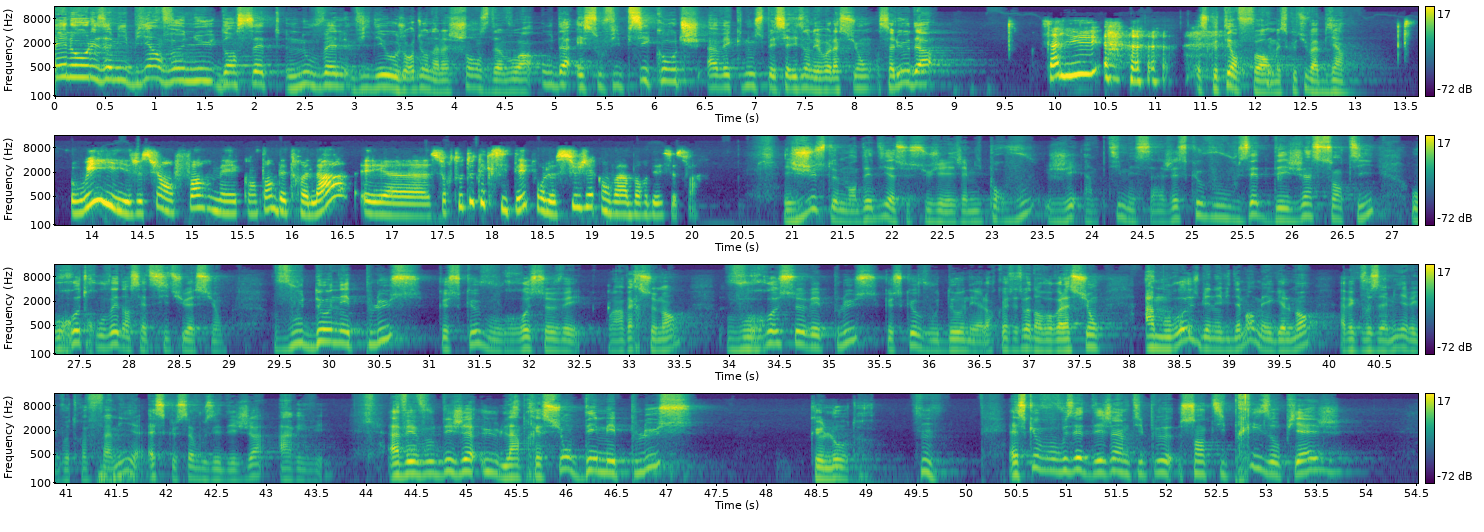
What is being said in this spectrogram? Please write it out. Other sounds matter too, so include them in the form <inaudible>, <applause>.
Hello les amis, bienvenue dans cette nouvelle vidéo. Aujourd'hui, on a la chance d'avoir Ouda et Soufi, psy-coach, avec nous spécialisés dans les relations. Salut Ouda Salut <laughs> Est-ce que tu es en forme? Est-ce que tu vas bien? Oui, je suis en forme et contente d'être là et euh, surtout tout excitée pour le sujet qu'on va aborder ce soir. Et justement, dédié à ce sujet, les amis, pour vous, j'ai un petit message. Est-ce que vous vous êtes déjà senti ou retrouvé dans cette situation? Vous donnez plus que ce que vous recevez. Ou inversement, vous recevez plus que ce que vous donnez. Alors que ce soit dans vos relations amoureuses, bien évidemment, mais également avec vos amis, avec votre famille. Est-ce que ça vous est déjà arrivé? Avez-vous déjà eu l'impression d'aimer plus que l'autre? Hmm. Est-ce que vous vous êtes déjà un petit peu senti prise au piège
